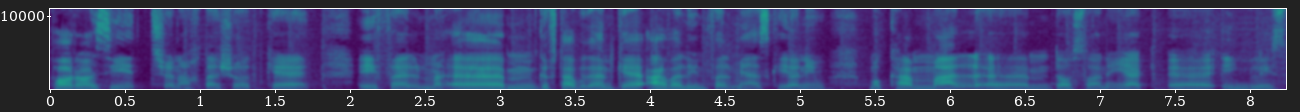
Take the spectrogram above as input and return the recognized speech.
پارازیت شناخته شد که این فیلم گفته بودن که اولین فیلمی است که یعنی مکمل داستان یک انگلیس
